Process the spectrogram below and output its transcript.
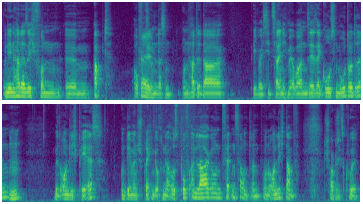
Und den hat er sich von ähm, Abt auftun Geil. lassen und hatte da, ich weiß die Zahl nicht mehr, aber einen sehr, sehr großen Motor drin Mhm. mit ordentlich PS und dementsprechend auch eine Auspuffanlage und fetten Sound drin und ordentlich Dampf. Schockt. Ganz cool.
